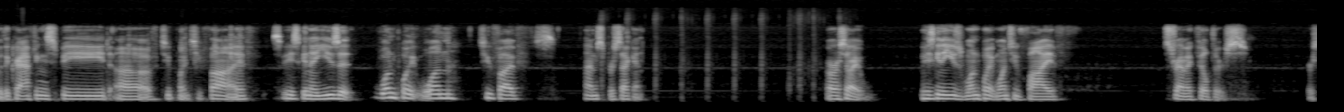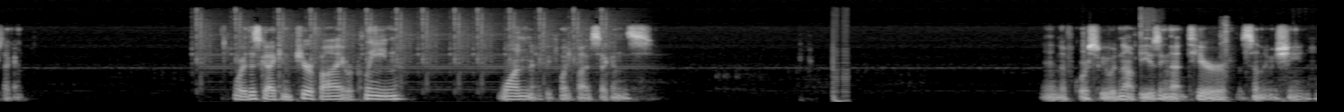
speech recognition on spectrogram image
with a crafting speed of 2.25. So he's going to use it 1.125 times per second. Or sorry, he's going to use 1.125 ceramic filters per second. Where this guy can purify or clean one every 0.5 seconds. And of course, we would not be using that tier of assembly machine.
